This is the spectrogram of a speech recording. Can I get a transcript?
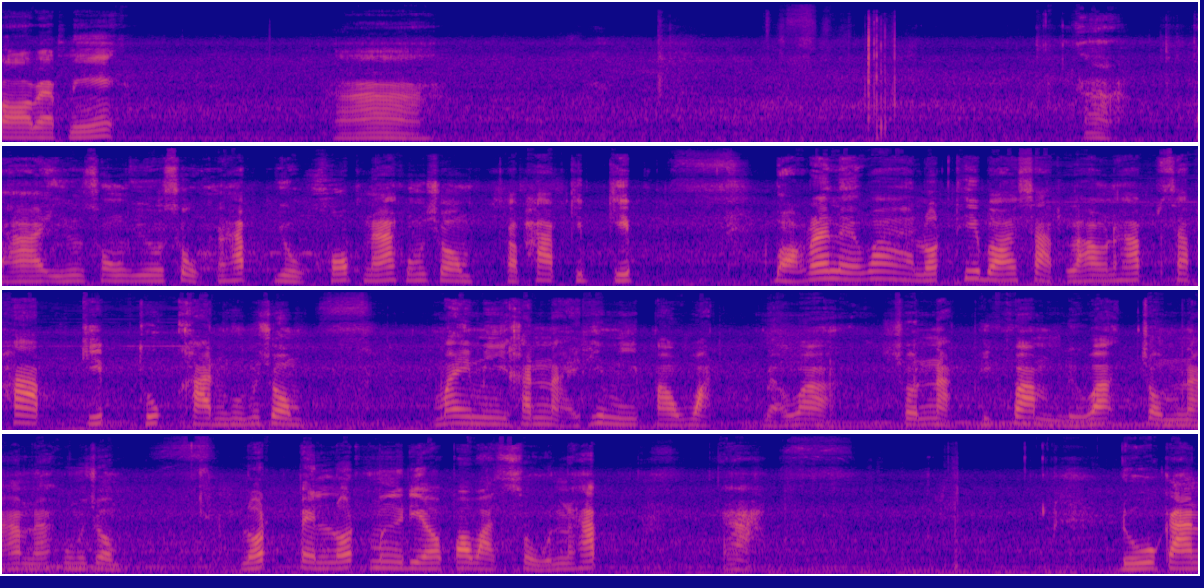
รอๆแบบนี้ อ่าอ่าตาอิวทรงอิวสุนะครับ อยู่ครบนะคุณผู้ชม สภาพกิฟกิฟบอกได้เลยว่ารถที่บริษัทเรานะครับ สภาพกิฟทุกคันคุณผู้ชม ไม่มีคันไหนที่มีประวัติแบบว่าชนหนักพลิกคว่ำหรือว่าจมน้ำนะคุณผู้ชมรถเป็นรถมือเดียวประวัติศูนย์นะครับอะดูกัน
